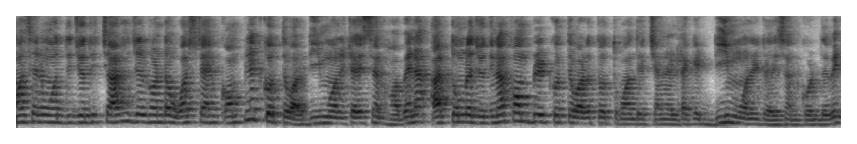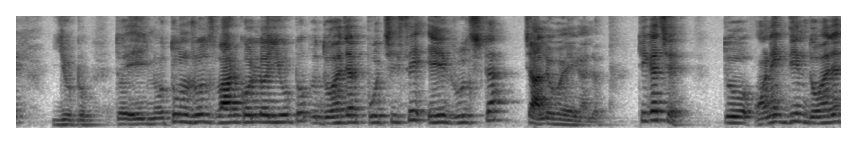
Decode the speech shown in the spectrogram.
মাসের মধ্যে যদি চার হাজার ঘণ্টা ওয়াচ টাইম কমপ্লিট করতে পারো ডিমনিটাইজেশন হবে না। আর তোমরা যদি না কমপ্লিট করতে পারো, তো তোমাদের চ্যানেলটাকে ডিমনিটাইজেশন করে দেবে ইউটিউব তো এই নতুন রুলস বার করল ইউটিউব দু হাজার পঁচিশে এই রুলসটা চালু হয়ে গেল। ঠিক আছে? তো অনেক দিন দু হাজার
